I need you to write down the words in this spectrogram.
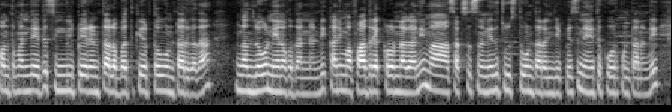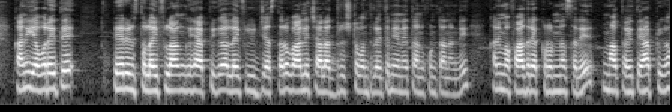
కొంతమంది అయితే సింగిల్ పేరెంట్తో అలా బతికేతో ఉంటారు కదా. ఇంక అందులో నేను ఒకదాన్ని అండి. కానీ మా ఫాదర్ ఎక్కడున్నా కానీ మా సక్సెస్ అనేది చూస్తూ ఉంటారని చెప్పేసి నేనైతే కోరుకుంటానండి. కానీ ఎవరైతే పేరెంట్స్తో లైఫ్ లాంగ్ హ్యాపీగా లైఫ్ లీడ్ చేస్తారు వాళ్ళే చాలా అదృష్టవంతులు అయితే నేనైతే అనుకుంటానండి. కానీ మా ఫాదర్ ఎక్కడున్నా సరే మాతో అయితే హ్యాపీగా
